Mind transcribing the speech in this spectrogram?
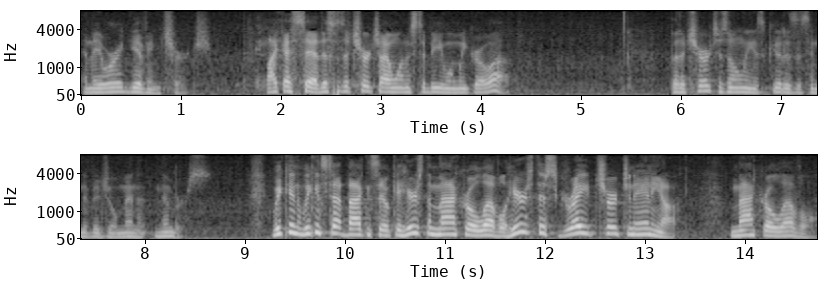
and they were a giving church. Like I said, this is a church I want us to be when we grow up. But a church is only as good as its individual men- members. We can, we can step back and say, okay, here's the macro level. Here's this great church in Antioch, macro level.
